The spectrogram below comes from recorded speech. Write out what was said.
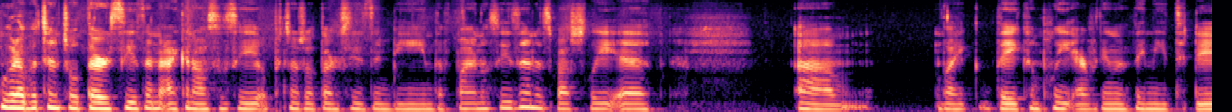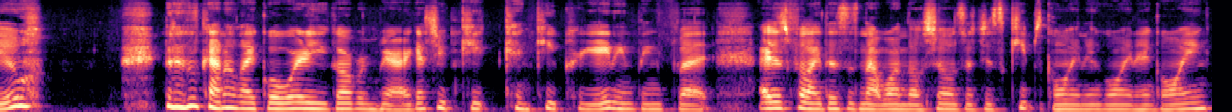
With a potential third season, I can also see a potential third season being the final season, especially if um like they complete everything that they need to do. then it's kind of like, well, where do you go from here? I guess you keep, can keep creating things, but I just feel like this is not one of those shows that just keeps going and going and going.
